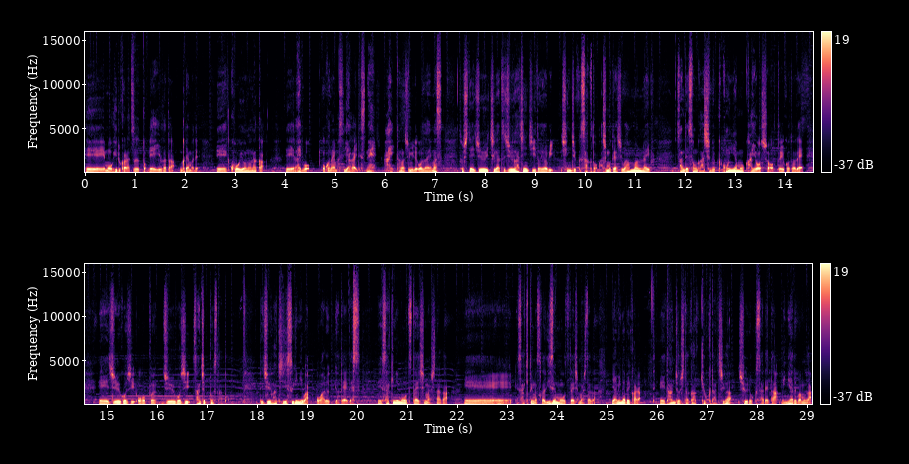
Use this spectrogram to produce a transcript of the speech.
えー、もうお昼からずっと、えー、夕方ぐらいまで、えー、紅葉の中、えー、ライブを行います。野外ですね。はい、楽しみでございます。そして11月18日土曜日、新宿サクト橋本屋市ワンマンライブ、サンデーソング橋ブック今夜も歌謡ショーということで、えー、15時オープン、15時30分スタート。で、18時過ぎには終わる予定です。え先にもお伝えしましたが、えー、先と言いますか、以前もお伝えしましたが、闇鍋から、えー、誕生した楽曲たちが収録されたミニアルバムが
